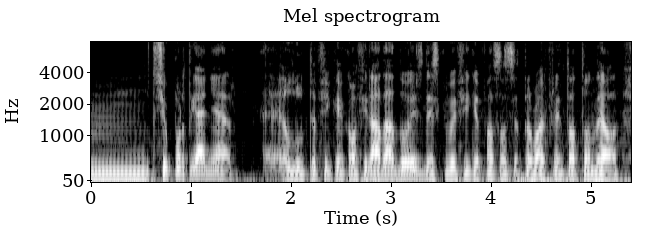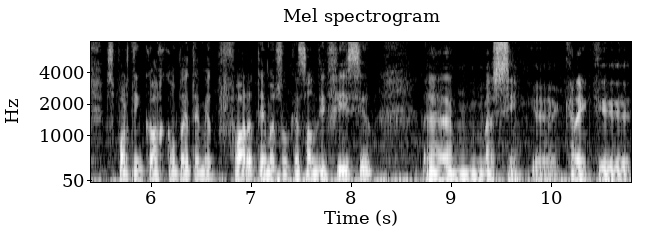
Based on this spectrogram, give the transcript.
Hum, se o Porto ganhar, a luta fica confinada a dois, desde que o Benfica faça o seu trabalho frente ao Tondela. O Sporting corre completamente por fora, tem uma deslocação difícil, hum, mas sim, eh, creio que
